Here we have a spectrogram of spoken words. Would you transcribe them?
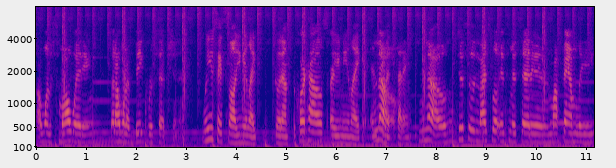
I want a small wedding, but I want a big reception. When you say small, you mean like go down to the courthouse, or you mean like intimate No. setting? No, just a nice little intimate setting, my family,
